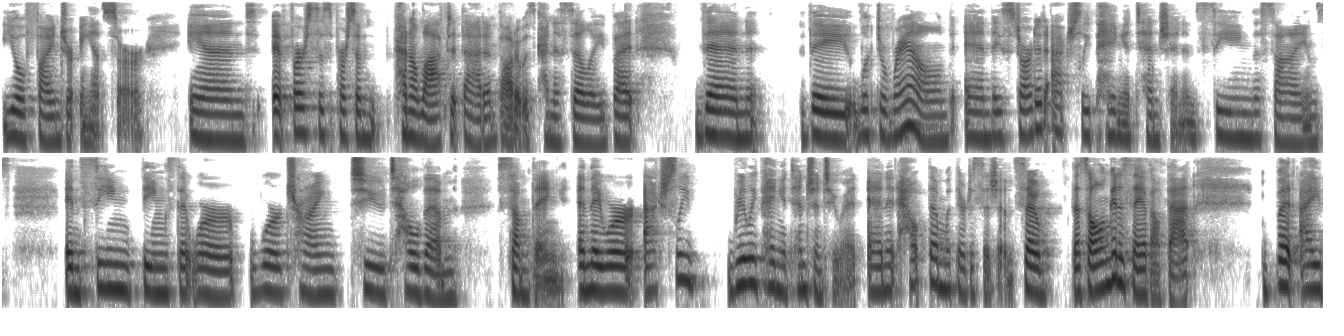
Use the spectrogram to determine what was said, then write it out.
you'll find your answer. And at first, this person kind of laughed at that and thought it was kind of silly. But then they looked around and they started actually paying attention and seeing the signs and seeing things that were were trying to tell them something and they were actually really paying attention to it and it helped them with their decision So that's all I'm going to say about that. But I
